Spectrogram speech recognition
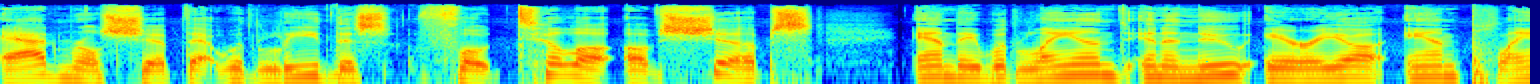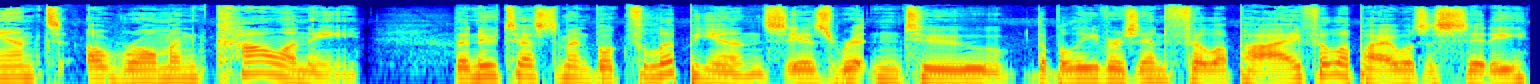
admiral ship, that would lead this flotilla of ships, and they would land in a new area and plant a Roman colony. The New Testament book Philippians is written to the believers in Philippi. Philippi was a city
